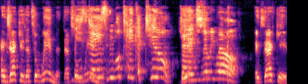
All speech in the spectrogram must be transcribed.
Exactly, that's a win. That's These a win. days we will take a two, Jay. Yes. We really will. exactly.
